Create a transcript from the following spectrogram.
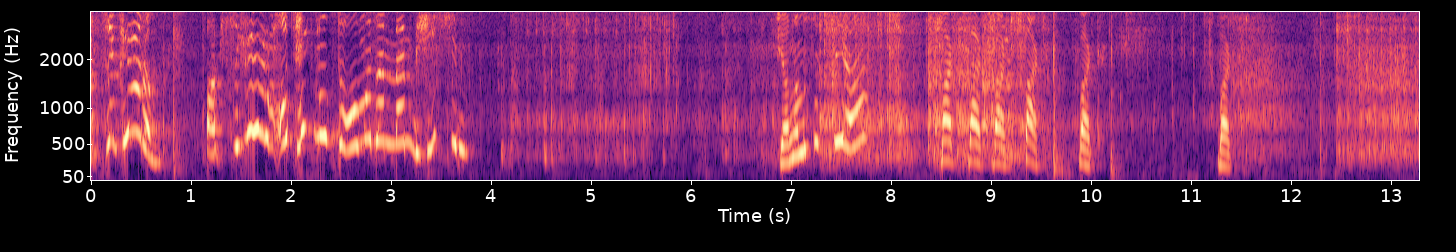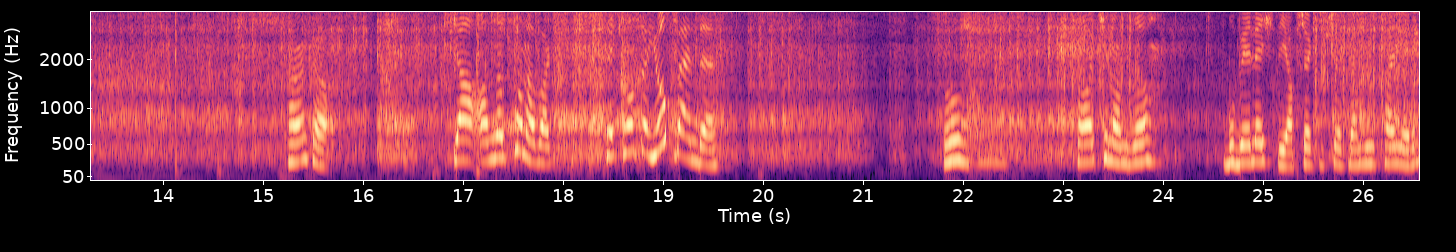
Sıkıyorum. Bak sıkıyorum. O tek nokta olmadan ben bir hiçim. Canımı sıktı ya. Bak bak bak bak bak. Bak. Kanka. Ya anlasana bak. Tek nokta yok bende. Oh. Sakin Hamza. Bu beleşti. Yapacak bir şey yok. Ben bunu saymıyorum.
